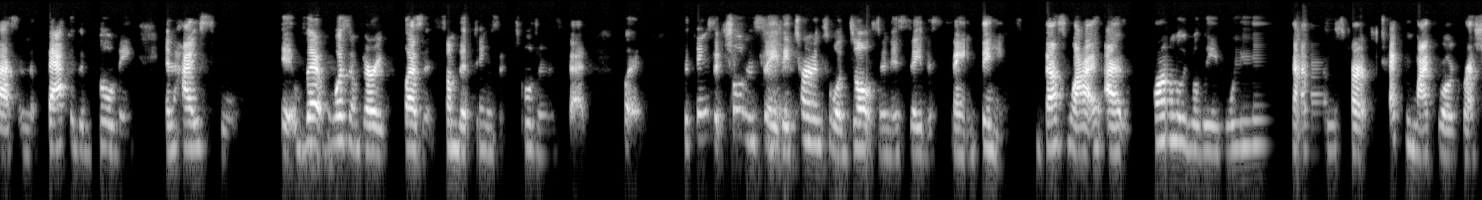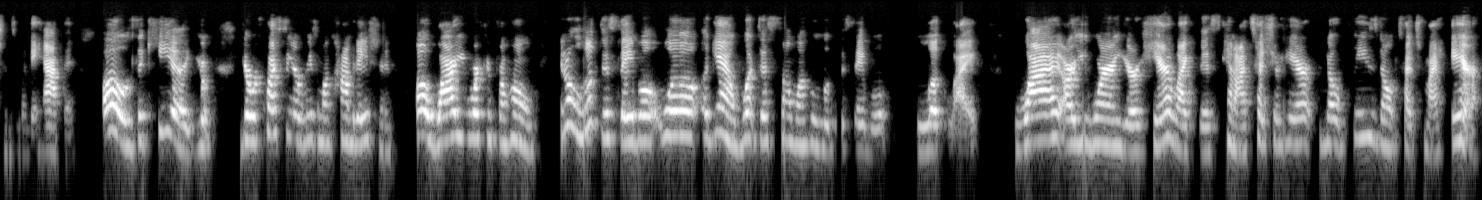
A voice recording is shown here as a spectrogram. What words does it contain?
class in the back of the building in high school. It that wasn't very pleasant. Some of the things that children said, the things that children say, they turn into adults and they say the same things. That's why I firmly believe we have to start detecting microaggressions when they happen Oh, Zakia, you're you're requesting a reasonable accommodation. Oh, why are you working from home? You don't look disabled. Well, again, what does someone who looks disabled look like? Why are you wearing your hair like this? Can I touch your hair? No, please don't touch my hair.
